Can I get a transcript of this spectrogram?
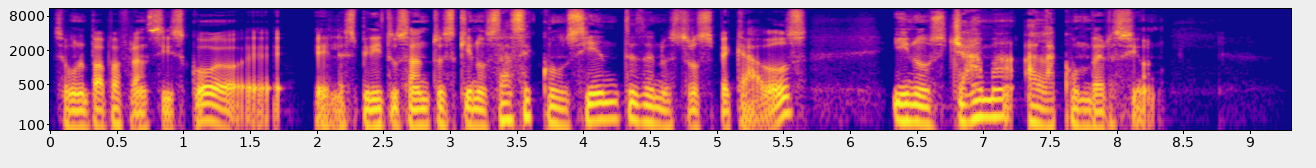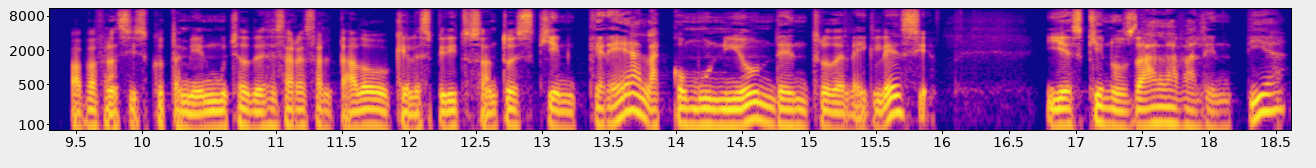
Según el Papa Francisco, eh, el Espíritu Santo es quien nos hace conscientes de nuestros pecados y nos llama a la conversión. Papa Francisco también muchas veces ha resaltado que el Espíritu Santo es quien crea la comunión dentro de la iglesia y es quien nos da la valentía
